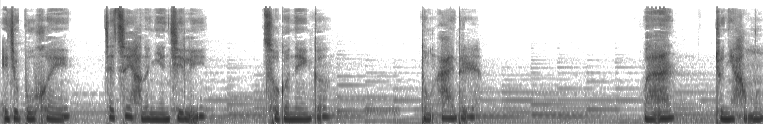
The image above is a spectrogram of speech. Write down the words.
也就不会在最好的年纪里错过那个懂爱的人。晚安，祝你好梦。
